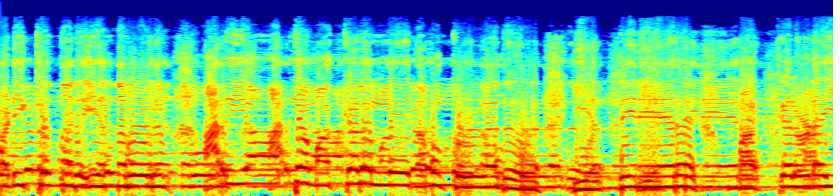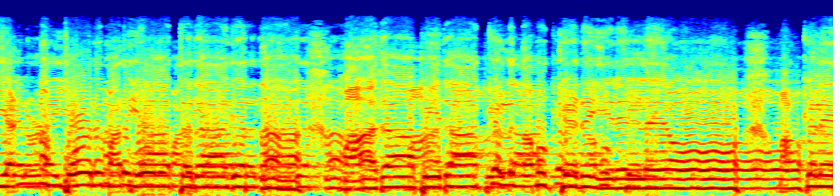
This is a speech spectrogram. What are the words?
പഠിക്കുന്നത് എന്ന് പോലും അറിയാത്ത മക്കളല്ലേ നമുക്കുള്ളത്? എന്തിനേറെ മക്കളുടെ എണ്ണം പോലും അറിയാത്തതാകുന്ന മാതാപിതാക്കൾ നമുക്കിടയിലല്ലയോ? മക്കളെ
